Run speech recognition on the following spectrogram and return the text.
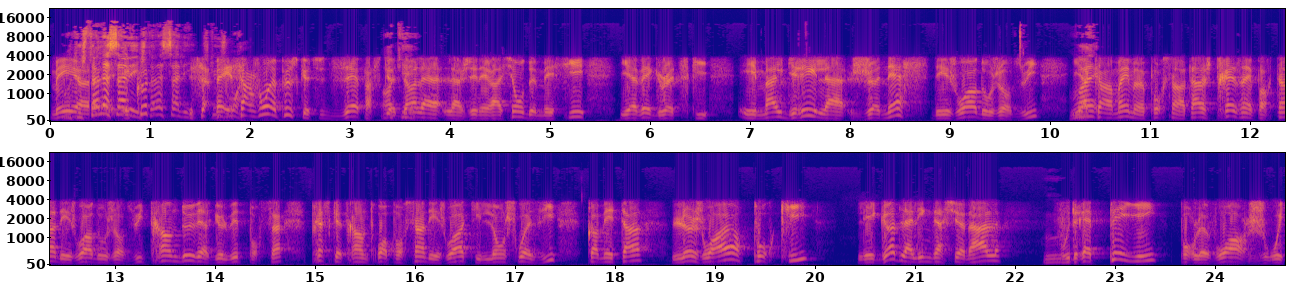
Mais je te laisse euh, aller, je te laisse aller. Ça, ben, ça, rejoint un peu ce que tu disais parce que dans la, la, génération de Messier, il y avait Gretzky. Et malgré la jeunesse des joueurs d'aujourd'hui, il y a quand même un pourcentage très important des joueurs d'aujourd'hui, 32,8% presque 33% des joueurs qui l'ont choisi comme étant le joueur pour qui les gars de la Ligue nationale Hmm. voudrait payer pour le voir jouer.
